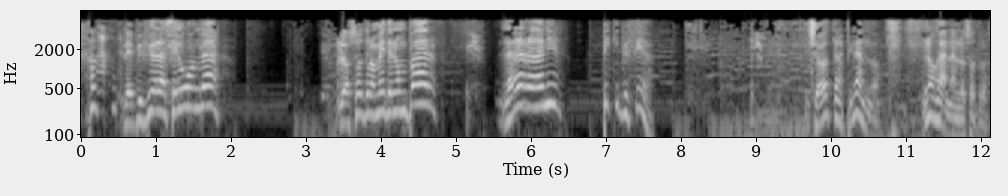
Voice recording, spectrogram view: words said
Le pifió la segunda, los otros meten un par, la agarra Daniel, pique y pifea. Yo transpirando. No ganan los otros.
